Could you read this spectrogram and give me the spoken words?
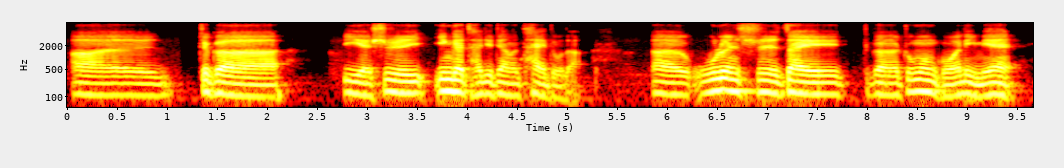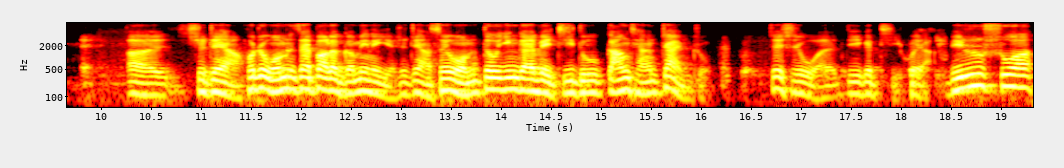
呃，这个也是应该采取这样的态度的。呃，无论是在这个中共国里面，呃，是这样，或者我们在暴乱革命里也是这样，所以我们都应该为基督刚强站住。这是我第一个体会啊，比如说，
